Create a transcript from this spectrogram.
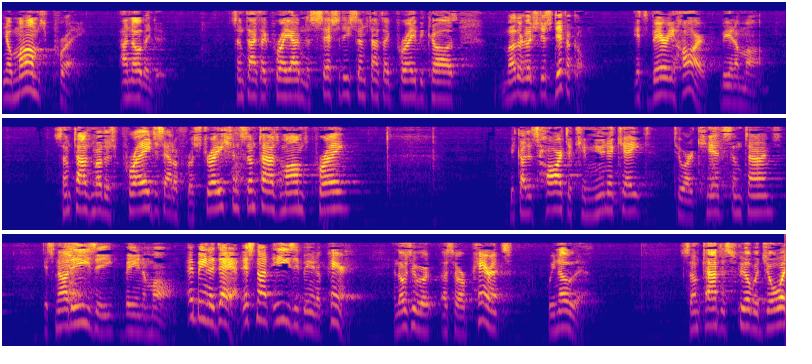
You know, moms pray. I know they do. Sometimes they pray out of necessity. Sometimes they pray because motherhood is just difficult. It's very hard being a mom. Sometimes mothers pray just out of frustration. Sometimes moms pray because it's hard to communicate to our kids sometimes. It's not easy being a mom and being a dad. It's not easy being a parent. And those who are us are parents, we know that. Sometimes it's filled with joy,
